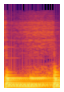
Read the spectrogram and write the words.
Bye.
